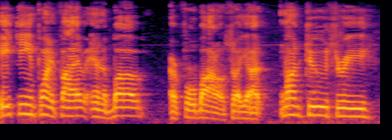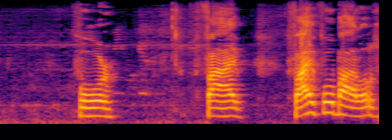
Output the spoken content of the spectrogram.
18.5 and above are full bottles. So I got one, two, three, four, five, five full bottles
